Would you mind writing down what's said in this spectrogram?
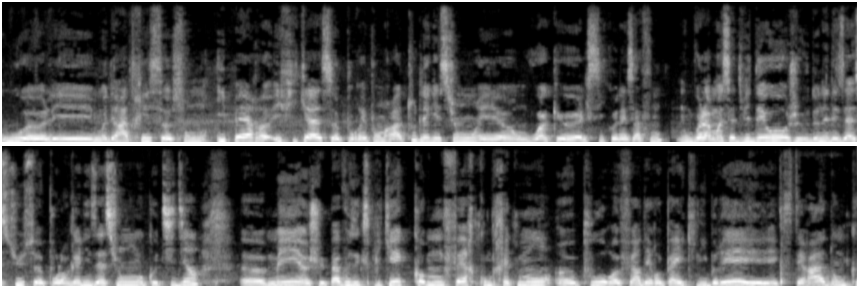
où euh, les modératrices sont hyper efficaces pour répondre à toutes les questions et euh, on voit qu'elles s'y connaissent à fond. Donc voilà, moi cette vidéo, je vais vous donner des astuces pour l'organisation au quotidien, euh, mais je vais pas vous expliquer comment faire concrètement pour faire des repas équilibrés, etc. Donc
